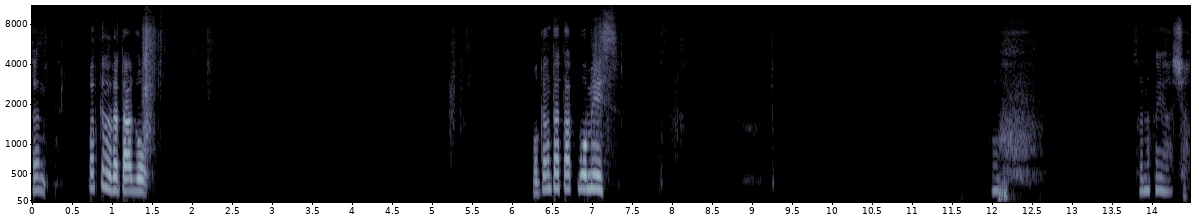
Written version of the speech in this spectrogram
Saan? Ba't ka nagtatago? Huwag kang tatakbo, miss. Uf. Sana kaya siya?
